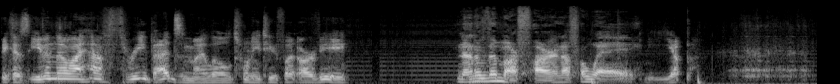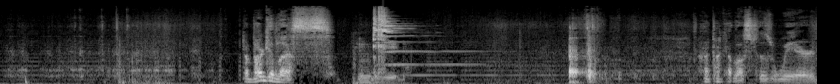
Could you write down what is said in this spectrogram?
Because even though I have three beds in my little 22 foot RV, None of them are far enough away. yep, The bucket lists. indeed. My bucket list is weird.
